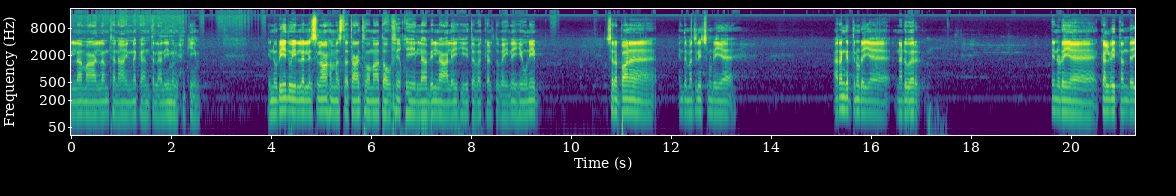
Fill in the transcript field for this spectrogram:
إلا ما علمتنا إنك أنت العليم الحكيم إن أريد إلا الإصلاح ما استطعت وما توفيقي إلا بالله عليه توكلت وإليه أنيب சிறப்பான இந்த மஜ்லிஸினுடைய அரங்கத்தினுடைய நடுவர் என்னுடைய கல்வி தந்தை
